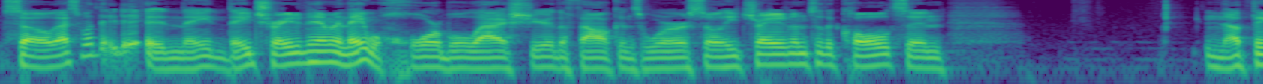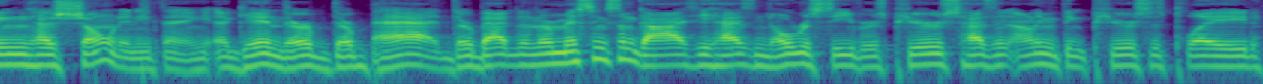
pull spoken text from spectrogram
So that's what they did. And they they traded him and they were horrible last year, the Falcons were. So he traded him to the Colts and nothing has shown anything. Again, they're they're bad. They're bad and they're missing some guys. He has no receivers. Pierce hasn't I don't even think Pierce has played.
